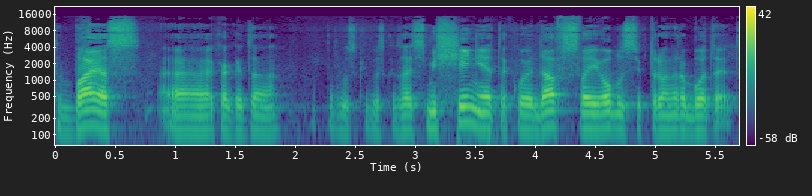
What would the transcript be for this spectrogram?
bias, э, как это по-русски бы сказать, смещение такое, да, в своей области, в которой он работает.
